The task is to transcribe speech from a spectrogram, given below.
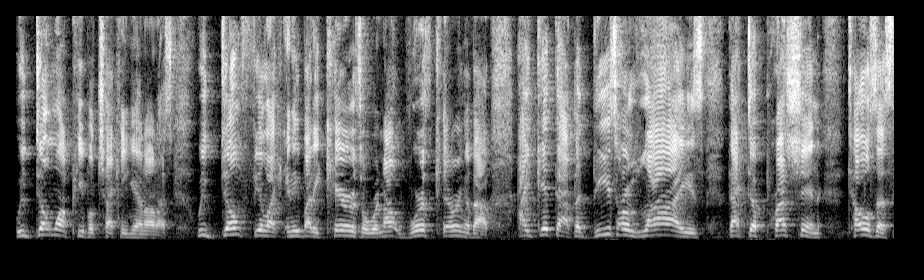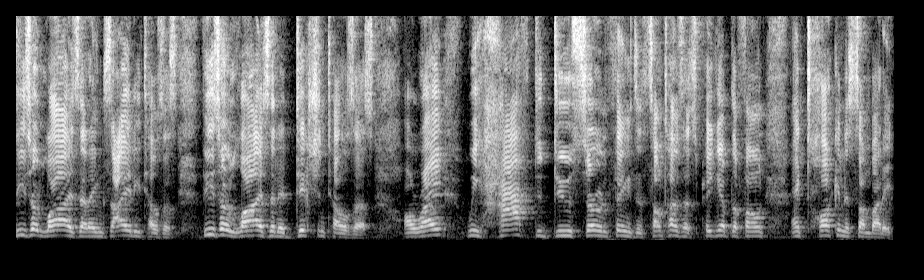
We don't want people checking in on us. We don't feel like anybody cares or we're not worth caring about. I get that, but these are lies that depression tells us. These are lies that anxiety tells us. These are lies that addiction tells us, all right? We have to do certain things and sometimes that's picking up the phone and talking to somebody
